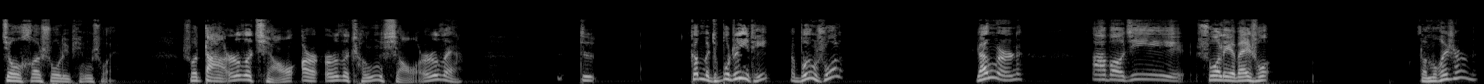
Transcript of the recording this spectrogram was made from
就和舒丽萍说呀：“说大儿子巧，二儿子成，小儿子呀，这根本就不值一提，不用说了。然而呢，阿保机说了也白说，怎么回事呢？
